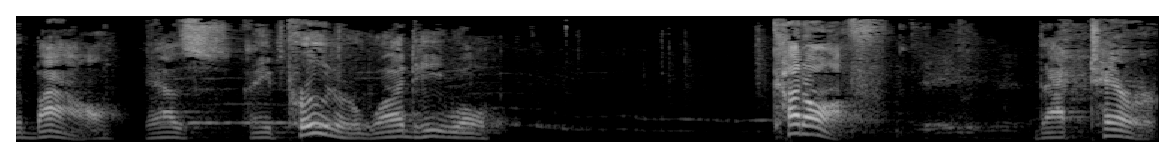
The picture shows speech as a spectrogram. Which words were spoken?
the bough as a pruner would. He will cut off that terror.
